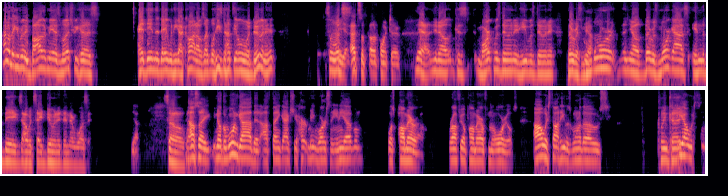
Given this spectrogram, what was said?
I don't think it really bothered me as much because at the end of the day, when he got caught, I was like, well, he's not the only one doing it. So what's yeah, that's the other point too. yeah, you know, because Mark was doing it, he was doing it. There was Yeah. more, you know, there was more guys in the bigs, I would say, doing it than there wasn't. Yeah. So And I'll say, you know, the one guy that I think actually hurt me worse than any of them was Palmeiro, Rafael Palmeiro from the Orioles. I always thought he was one of those. clean cut. He always seemed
